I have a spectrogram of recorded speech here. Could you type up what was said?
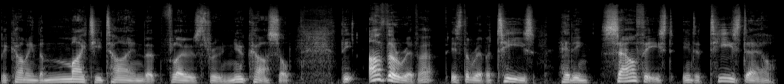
becoming the mighty Tyne that flows through Newcastle. The other river is the River Tees, heading southeast into Teesdale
